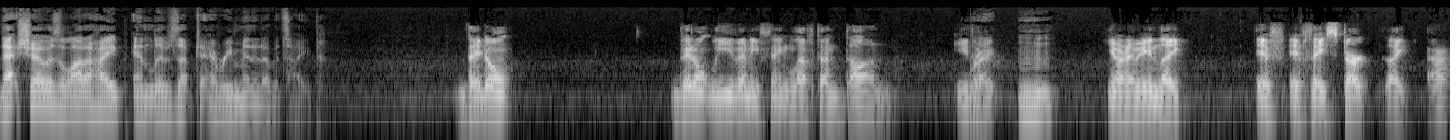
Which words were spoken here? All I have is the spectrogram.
That show is a lot of hype and lives up to every minute of its hype. They don't. They don't leave anything left undone, either. Mm-hmm. You know what I mean? Like, if if they start like I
